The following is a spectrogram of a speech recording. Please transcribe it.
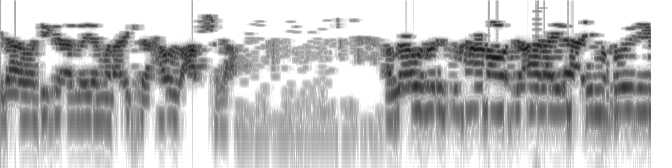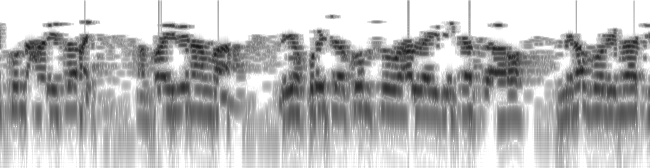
ilahay waa kii ka hadlaya malaa'igta xawl carshiga. Allah wuxu uhi subxaanahu watacaala ilaahay muxuu idinku naxariisanay amba idin ammaana liyukrijakum suu alla idinka saaro min aظulimaati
